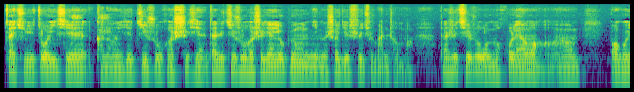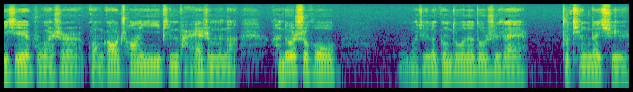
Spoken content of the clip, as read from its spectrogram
再去做一些可能一些技术和实现。但是技术和实现又不用你们设计师去完成嘛？但是其实我们互联网啊，包括一些不管是广告创意、品牌什么的，很多时候，我觉得更多的都是在不停的去，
